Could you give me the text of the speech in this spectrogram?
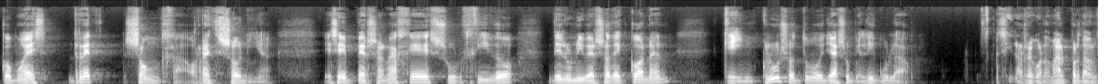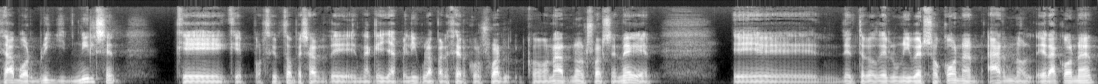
como es Red Sonja o Red Sonia, ese personaje surgido del universo de Conan, que incluso tuvo ya su película, si no recuerdo mal, protagonizada por Bridget Nielsen, que, por cierto, a pesar de en aquella película aparecer con, con Arnold Schwarzenegger, eh, dentro del universo Conan, Arnold era Conan,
